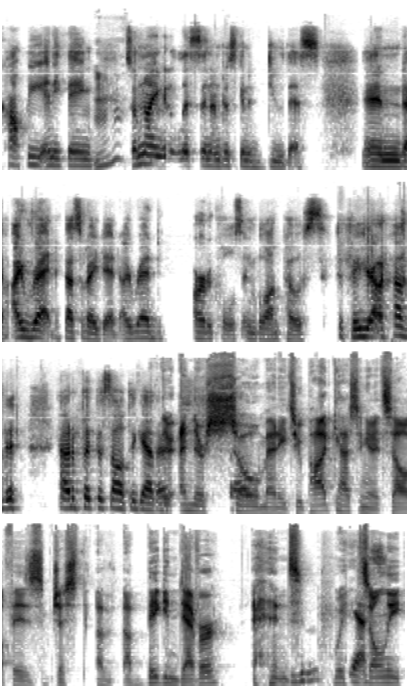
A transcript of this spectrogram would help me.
copy anything. Mhm. So I'm not even going to listen. I'm just going to do this. And I read, that's what I did. I read articles and blog posts to figure out how to how to put this all together. There, and there's so many too. Podcasting in itself is just a, a big endeavor. And Mhm. we, Yes. it's only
